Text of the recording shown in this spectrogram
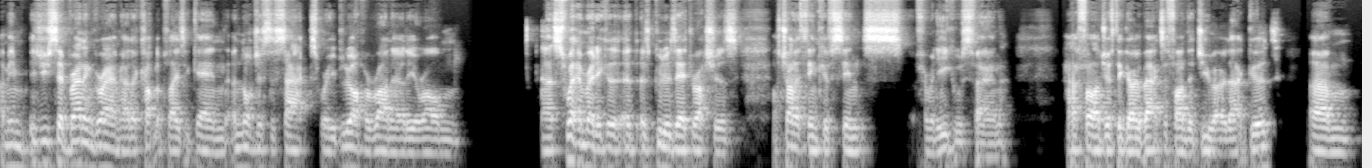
I mean, as you said, Brandon Graham had a couple of plays again, and not just the sacks where he blew up a run earlier on. Uh, Sweat and Reddick as good as edge rushers. I was trying to think of since from an Eagles fan, how far do you have to go back to find a duo that good? Um,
